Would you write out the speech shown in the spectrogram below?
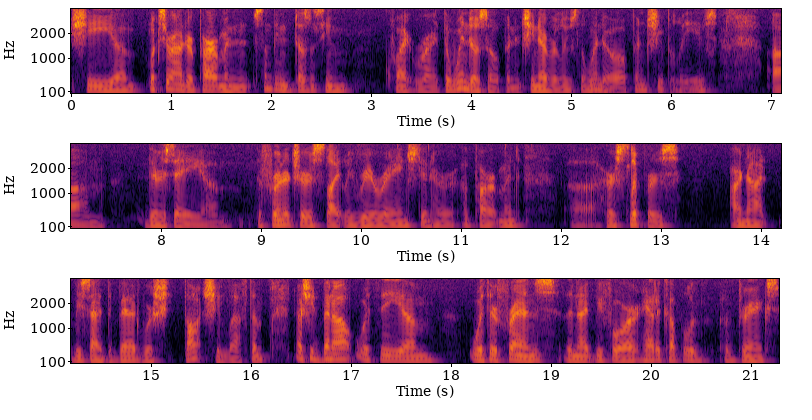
she um, looks around her apartment. and Something doesn't seem quite right. The window's open, and she never leaves the window open. She believes um, there's a um, the furniture is slightly rearranged in her apartment. Uh, her slippers are not beside the bed where she thought she left them. Now she'd been out with the um, with her friends the night before, had a couple of, of drinks,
